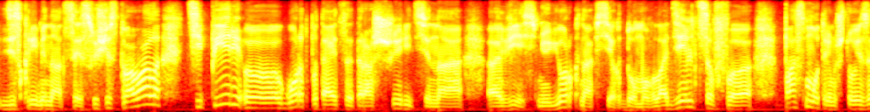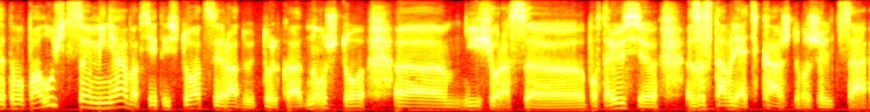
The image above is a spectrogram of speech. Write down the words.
дискриминация существовала. Теперь э, город пытается это расширить на э, весь Нью-Йорк, на всех домовладельцев. Э, посмотрим, что из этого получится. Меня во всей этой ситуации радует только одно, что, э, еще раз э, повторюсь, э, заставлять каждого жильца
